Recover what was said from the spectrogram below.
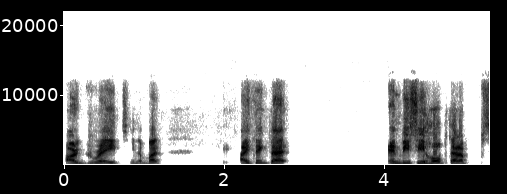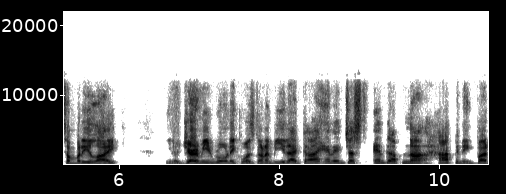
are great, you know, but I think that NBC hoped that a, somebody like you know Jeremy Roenick was going to be that guy, and it just ended up not happening. But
